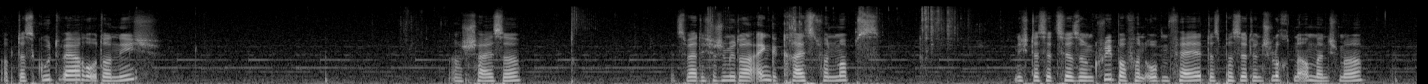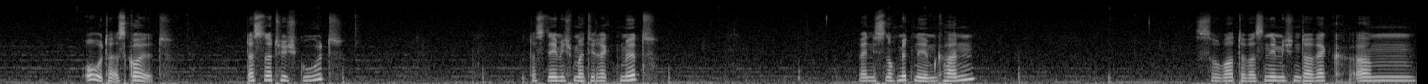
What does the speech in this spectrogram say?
Ob das gut wäre oder nicht. Oh, scheiße. Jetzt werde ich ja schon wieder eingekreist von Mobs. Nicht, dass jetzt hier so ein Creeper von oben fällt. Das passiert in Schluchten auch manchmal. Oh, da ist Gold. Das ist natürlich gut. Das nehme ich mal direkt mit. Wenn ich es noch mitnehmen kann. So, warte, was nehme ich denn da weg? Ähm,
